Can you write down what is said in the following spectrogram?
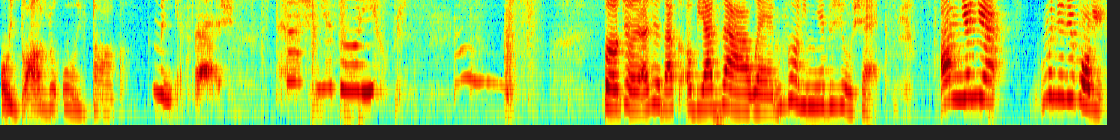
oj bardzo, oj tak. Mnie też. Strasznie boli. Co ja się tak obiadałem? Boli mnie brzuszek. A mnie nie. Mnie nie boli.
